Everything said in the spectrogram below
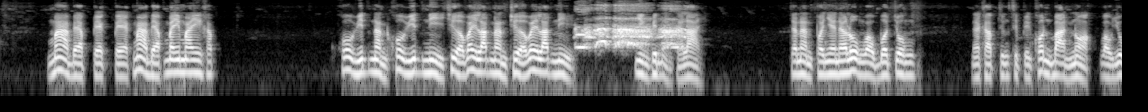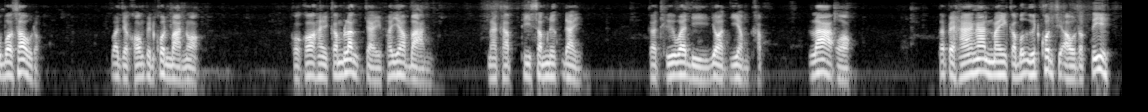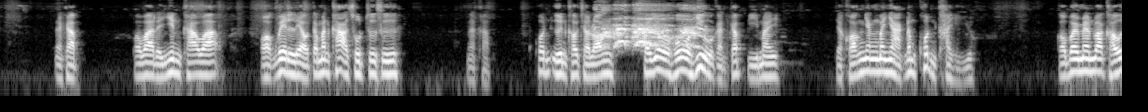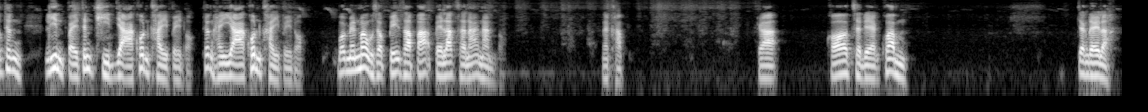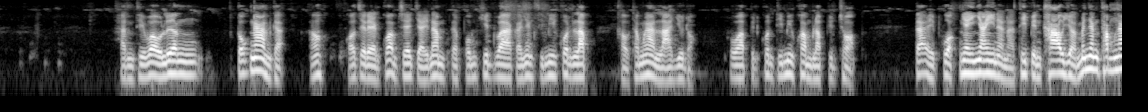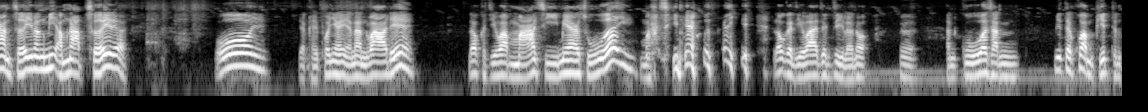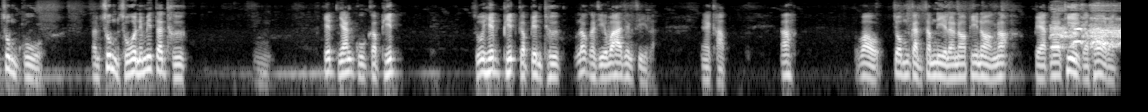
มาแบบแปลกๆมาแบบใหม่ๆครับโควิดนั่นโควิดนี่เชื้อไวรัสนั่นเชื้อไวรัสนี่ยิ่งเป็นอันตรายฉะนั้นพญานรงค์เว้าบ่จงนะครับถึงสิเป็นคนบ้านนอกเว้าอยู่บ่เศร้าดอก ว่าจะของเป็นคนบ้านนอก ก็ขอให้กำลังใจพยาบาล นะครับ ที่สำนึกได้ก็ถือว่าดียอดเยี่ยมครับ ล่าออก ถ้าไปหางานใหม่กับบ่อึดคนสิเอาดอกตินะครับ เพราะว่าได้ยินข่าวว่าออกเว้นแล้วแต่มันค่าสุดซื้อๆนะครับ คนอื่นเขาฉลองสยโยโฮหิ้วกันครับปีใหม่จ้าของยังมาอยากน้ำข้นไข่อยู่ ก็บ่แม่นว่าเขาทั้งลิ้นไปทั้งฉีดยาข้นไข่ไปดอกทั้งให้ยาข้นไข่ไปดอกบ่แม่นเมาสเปะสปะไปลักษณะนั้นดอกนะครับ ก็ขอแสดงความจังใดล่ะหันที่เว้าเรื่องตกงานกะเอาขอแสดงความเสียใจนํแต่ผมคิดว่าก็ยังสิมีคนรับเขาทำงานหลายอยู่ดอก เพราะว่าเป็นคนที่มีความรับผิดชอบ แต่ไอ้พวกใหญ่ๆนั่นนะที่เป็นข่าวอยู่มันยังทำงานเสยมันมีอำนาจเสยเด้อโอ้ย อยากให้พ่อใหญ่อันนั้นว่าเด้แล้วก็สิว่าหมาสีแม่สูเอ้ยหมาสีแม่เอ้ยเราก็สิว่าจังซี่แล้วเนาะ เอออันกูว่าซั่นมีแต่ความผิดอันซุ่มกู อันซุ่มสูนี่มีแต่ถึกเฮ็ดยังกูก็ผิด สูเฮ็ดผิดก็เป็นถึก แล้วก็สิว่าจังซี่ล่ะนะครับอะว้าจมกันสำนีแล้วเนาะพี่น้องเนาะแปดนาทีก็พอละ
